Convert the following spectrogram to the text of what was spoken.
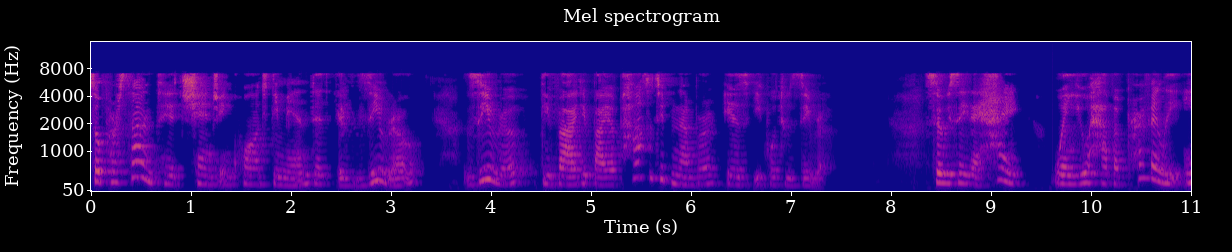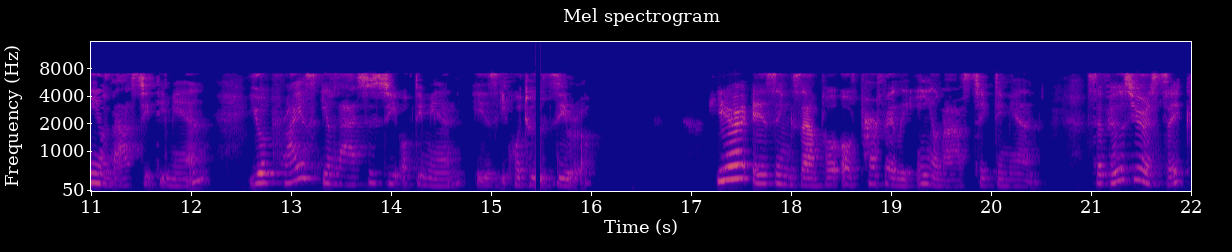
So percentage change in quantity demanded is zero. Zero divided by a positive number is equal to zero. So we say that, hey, when you have a perfectly inelastic demand, your price elasticity of demand is equal to zero. Here is an example of perfectly inelastic demand. Suppose you're sick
